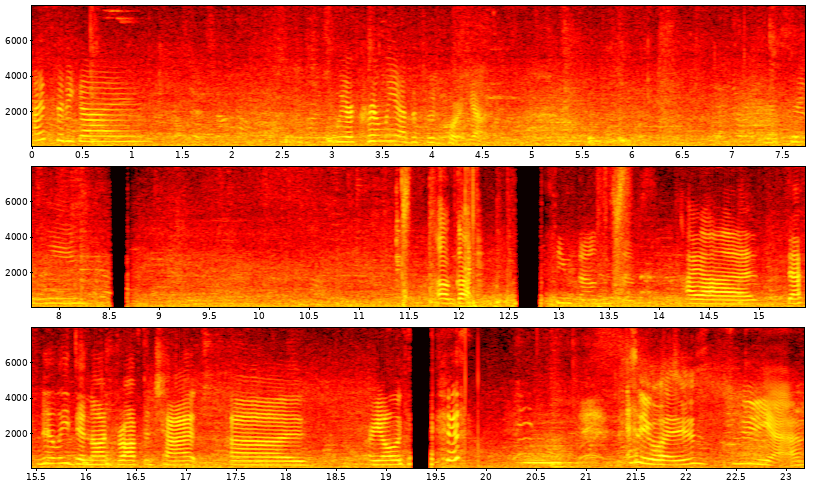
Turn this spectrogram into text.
Hi, city guy. We are currently at the food court, yes. We're currently. Oh god. A few thousand steps. I uh, definitely did not drop the chat. Uh, Are y'all okay? Anyways, yeah.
